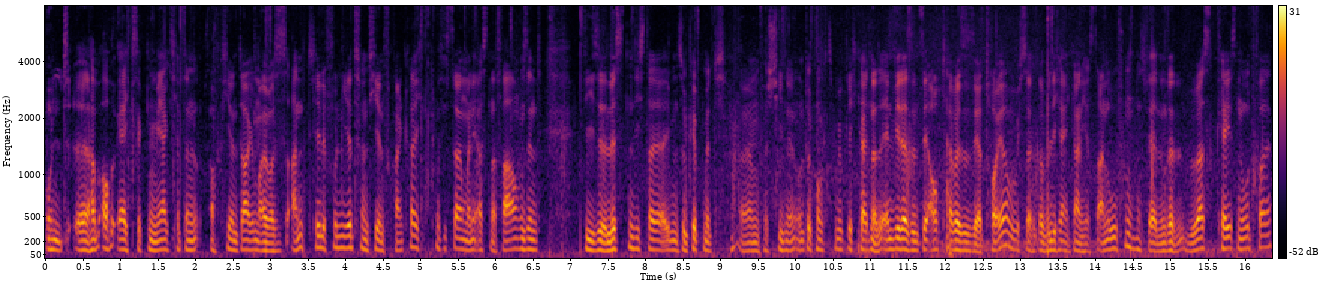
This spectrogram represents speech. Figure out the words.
Und äh, habe auch ehrlich gesagt gemerkt, ich habe dann auch hier und da mal was antelefoniert. Und hier in Frankreich, muss ich sagen, meine ersten Erfahrungen sind diese Listen, die es da eben so gibt mit ähm, verschiedenen Unterkunftsmöglichkeiten. Also entweder sind sie auch teilweise sehr teuer, wo ich sage, da will ich eigentlich gar nicht erst anrufen. Das wäre der Worst-Case-Notfall.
